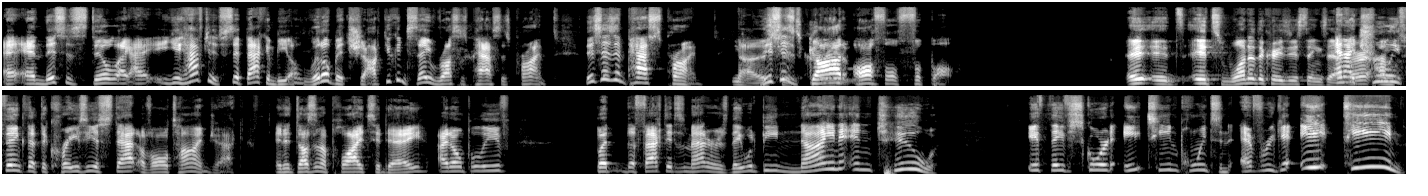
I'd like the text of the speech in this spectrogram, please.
And, and this is still like I, you have to sit back and be a little bit shocked. You can say Russ is past his prime. This isn't past prime. No, this, this is god awful football. It, it's it's one of the craziest things ever. And I truly I'm... think that the craziest stat of all time, Jack, and it doesn't apply today, I don't believe. But the fact it doesn't matter is they would be nine and two if they've scored 18 points in every game. 18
